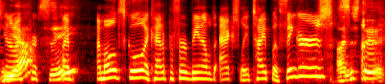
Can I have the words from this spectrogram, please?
You know, yeah, I, see? I, am old school. I kind of prefer being able to actually type with fingers. Understood.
